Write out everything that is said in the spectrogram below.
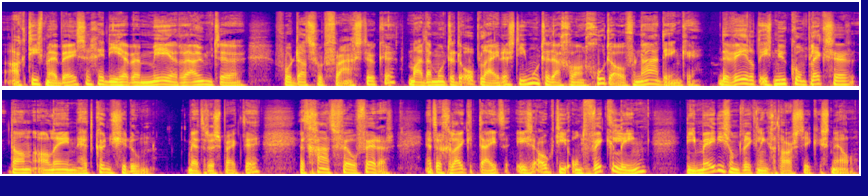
actief mee bezig. Die hebben meer ruimte voor dat soort vraagstukken. Maar dan moeten de opleiders, die moeten daar gewoon goed over nadenken. De wereld is nu complexer dan alleen het kunstje doen. Met respect, hè. Het gaat veel verder. En tegelijkertijd is ook die ontwikkeling, die medische ontwikkeling gaat hartstikke snel.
